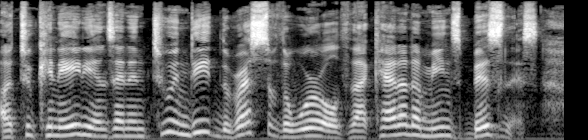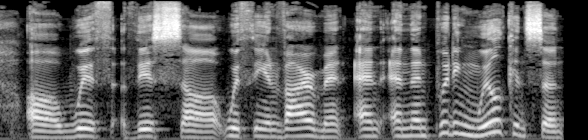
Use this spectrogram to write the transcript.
uh, to Canadians and in, to indeed the rest of the world that Canada means business uh, with this uh, with the environment and and then putting Wilkinson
